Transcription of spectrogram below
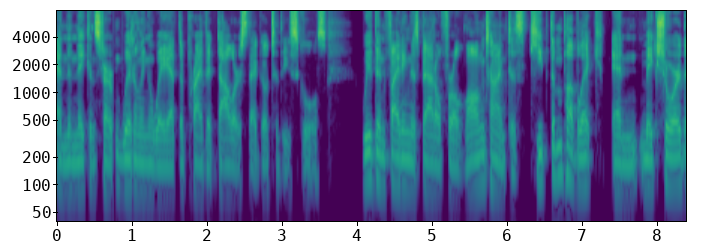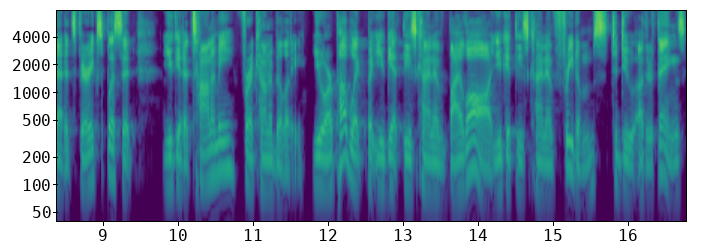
And then they can start whittling away at the private dollars that go to these schools. We've been fighting this battle for a long time to keep them public and make sure that it's very explicit. You get autonomy for accountability. You are public, but you get these kind of, by law, you get these kind of freedoms to do other things.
